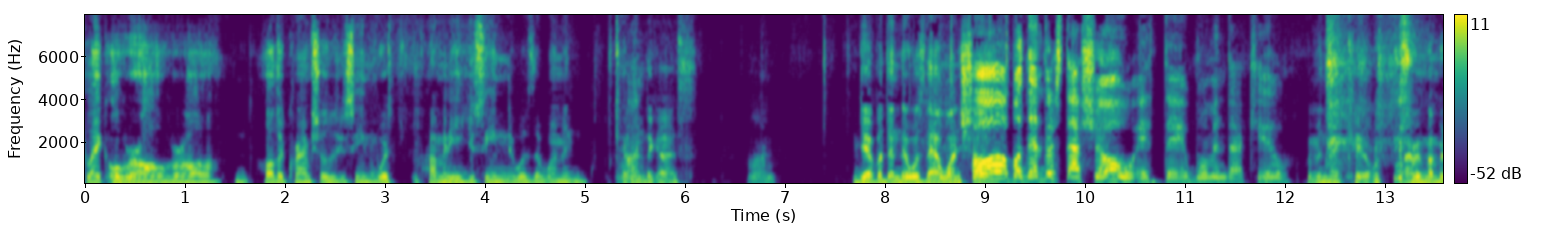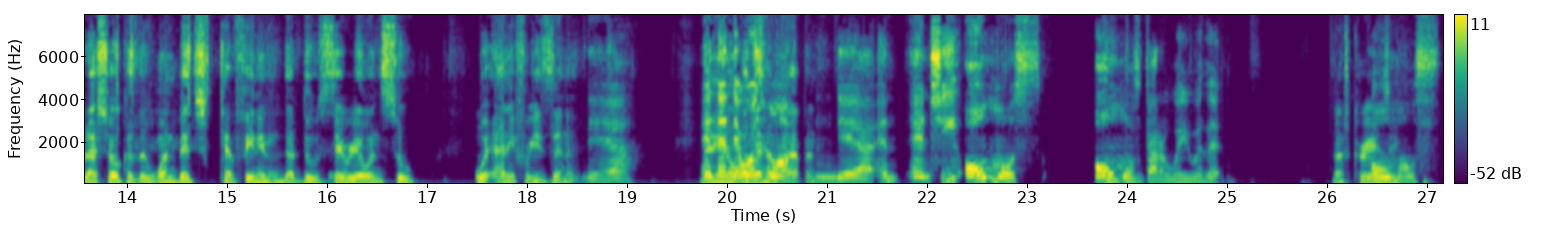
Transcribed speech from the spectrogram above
like overall, overall, all the crime shows you've seen? What? How many you seen? It was the women killing One. the guys. One. Yeah, but then there was that one show, Oh, but then there's that show. It's the woman that killed. Women That Kill. I remember that show because the one bitch kept feeding that dude cereal and soup with antifreeze in it. Yeah. They and then there was the one. happened. Yeah, and and she almost, almost got away with it. That's crazy. Almost.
